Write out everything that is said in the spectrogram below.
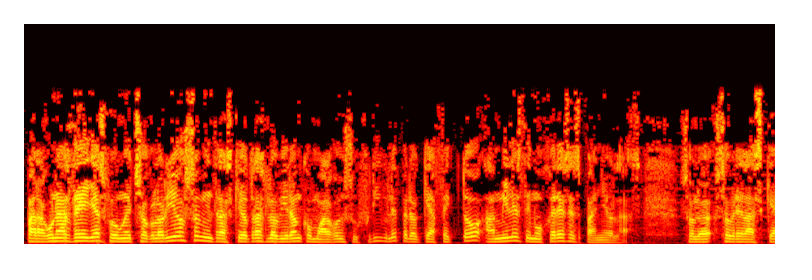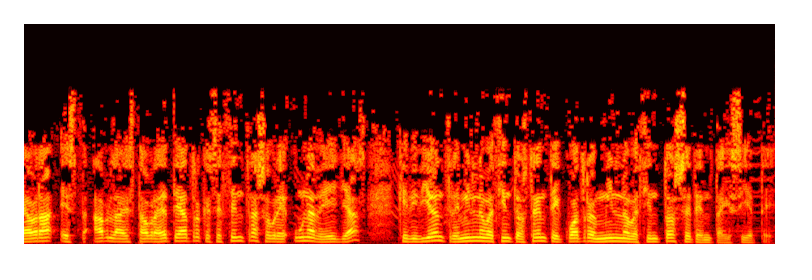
Para algunas de ellas fue un hecho glorioso, mientras que otras lo vieron como algo insufrible, pero que afectó a miles de mujeres españolas, sobre las que esta, habla esta obra de teatro que se centra sobre una de ellas, que vivió entre 1934 y 1977.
